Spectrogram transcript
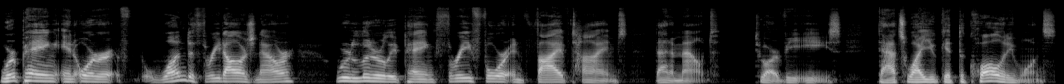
We're paying in order one to three dollars an hour. We're literally paying three, four, and five times that amount to our VEs. That's why you get the quality ones.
